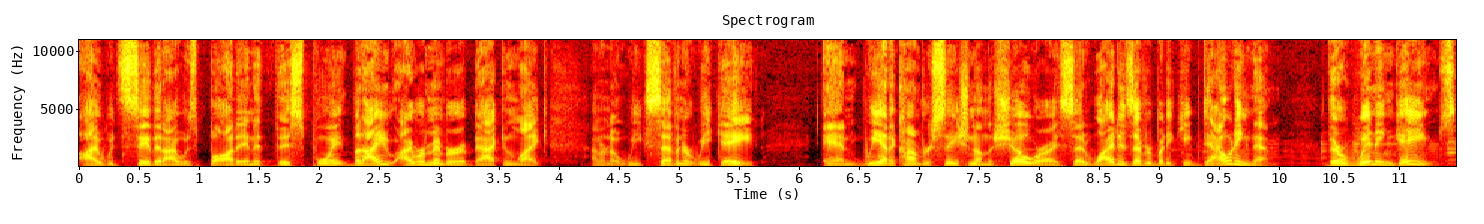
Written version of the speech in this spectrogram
I would say that I was bought in at this point, but I, I remember it back in like, I don't know, week seven or week eight. And we had a conversation on the show where I said, why does everybody keep doubting them? They're winning games.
